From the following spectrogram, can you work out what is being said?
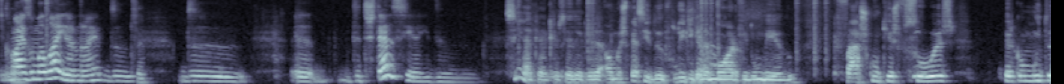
claro. mais uma layer, não é? De, de, de, de distância e de Sim, é, quer dizer, há uma espécie de política da morte e do medo que faz com que as pessoas percam muita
